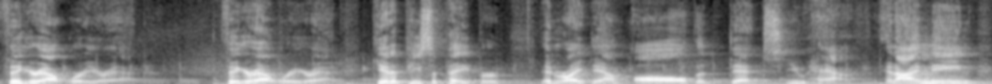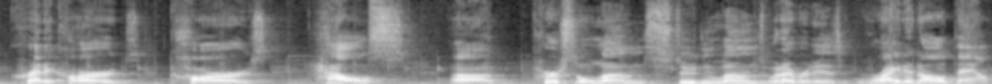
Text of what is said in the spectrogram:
Figure out where you're at. Figure out where you're at. Get a piece of paper and write down all the debts you have. And I mean credit cards cars house uh, personal loans student loans whatever it is write it all down.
